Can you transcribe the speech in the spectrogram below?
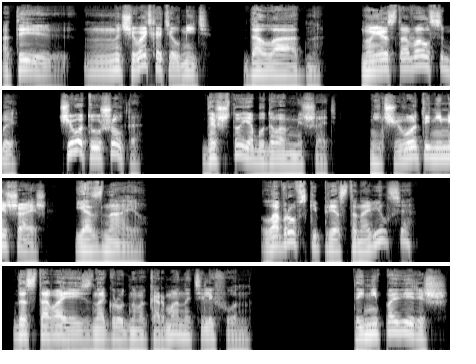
А ты ночевать хотел, Мить?» «Да ладно. Но и оставался бы. Чего ты ушел-то?» «Да что я буду вам мешать?» «Ничего ты не мешаешь, я знаю». Лавровский приостановился, доставая из нагрудного кармана телефон. «Ты не поверишь»,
